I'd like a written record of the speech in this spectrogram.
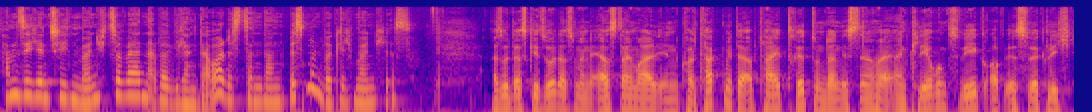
haben sich entschieden, Mönch zu werden, aber wie lange dauert es denn dann, bis man wirklich Mönch ist? Also das geht so, dass man erst einmal in Kontakt mit der Abtei tritt und dann ist ein Klärungsweg, ob es wirklich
